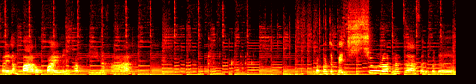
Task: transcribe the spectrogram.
ใส่น้ำปลาลงไปหนึ่งทัพพีนะคะ แล้วก็จะเป็นชูรสนะจ๊ะ ใส่ลงไปเลย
